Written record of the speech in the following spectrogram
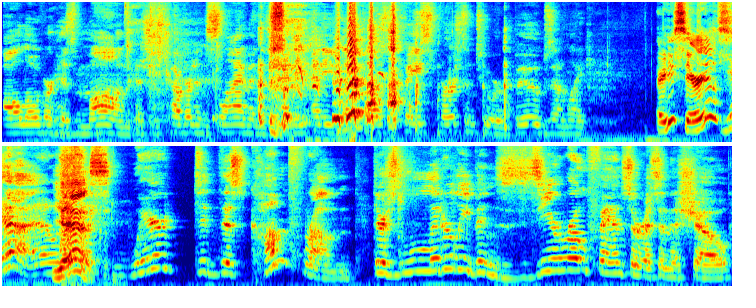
all over his mom because she's covered in slime and, and he, and he like, falls face first into her boobs and i'm like Are you serious? yeah. And I was Yes. Like, Where did this come from? There's literally been zero fan service in this show,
